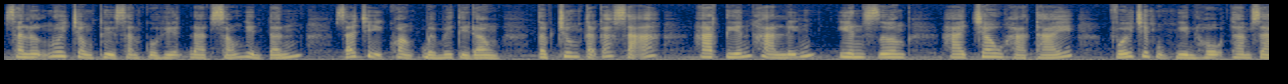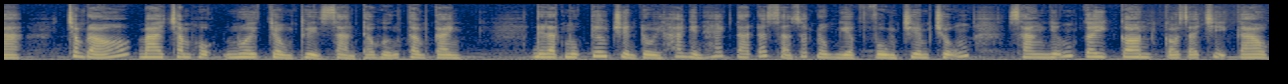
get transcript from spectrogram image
sản lượng nuôi trồng thủy sản của huyện đạt 6.000 tấn, giá trị khoảng 70 tỷ đồng, tập trung tại các xã Hà Tiến, Hà Lĩnh, Yên Dương, Hà Châu, Hà Thái với trên 1.000 hộ tham gia, trong đó 300 hộ nuôi trồng thủy sản theo hướng thâm canh. Để đạt mục tiêu chuyển đổi 2.000 ha đất sản xuất nông nghiệp vùng chiêm trũng sang những cây con có giá trị cao,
